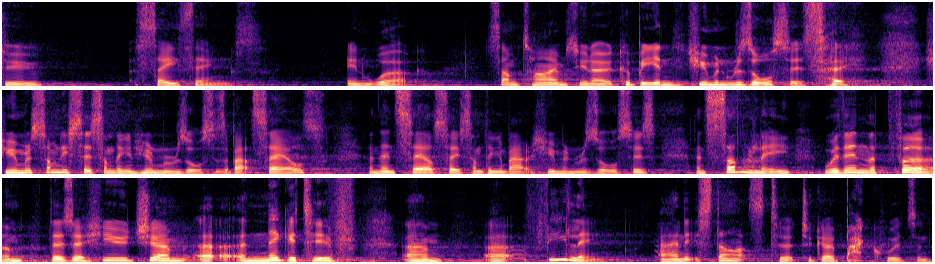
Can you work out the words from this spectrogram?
to say things in work. Sometimes, you know, it could be in human resources, say. Human, somebody says something in human resources about sales, and then sales say something about human resources, and suddenly within the firm there's a huge um, a, a, negative um, uh, feeling, and it starts to, to go backwards and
